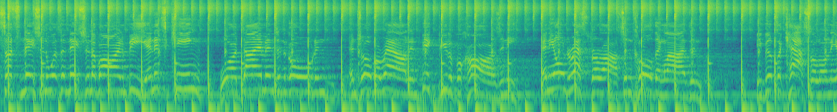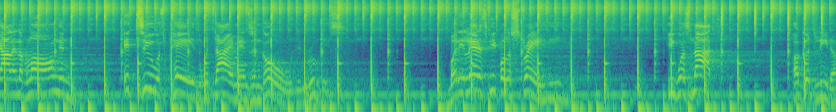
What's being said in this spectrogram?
Such nation was a nation of R&B, and its king wore diamonds and gold and, and drove around in big, beautiful cars, and he and he owned restaurants and clothing lines, and he built a castle on the island of Long, and it too was paved with diamonds and gold and rubies. But he led his people astray. He, he was not a good leader.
